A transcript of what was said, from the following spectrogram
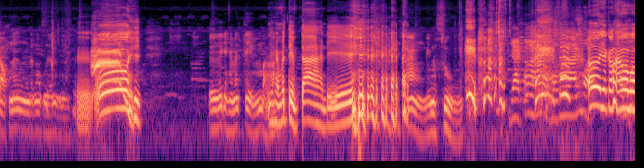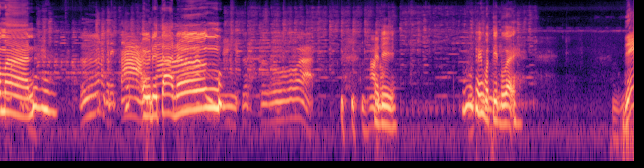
ดอกหนึงละโงกเหลืองอยู่นี่เออโอ้ยเออจะให้มันเต็มบ่าอย่าให้มันเต็มตาเดิอ้างเดนสูงอยากเข้ามาบอกว่าบอกเออ อย่าเข้าหาว่าประมาณ เออน่ะก็ได้ตาเออได้ตาหนึ่งสะตัวแค่ดีอืม เพลงบ่ติดบ่เอ้ยเด้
